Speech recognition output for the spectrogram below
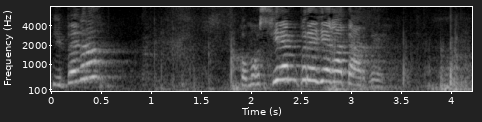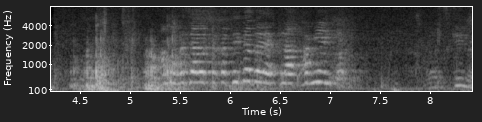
¿Y Pedro? Como siempre llega tarde. Vamos a echar los ejercicios de desplazamiento. A la esquina.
